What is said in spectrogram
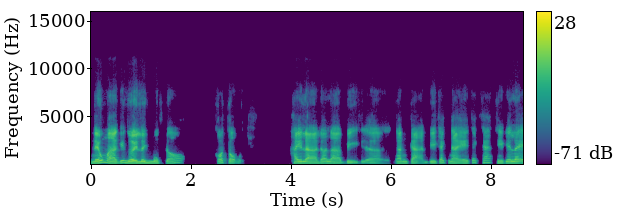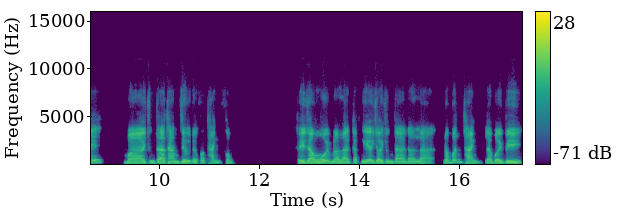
nếu mà cái người linh mục đó có tội hay là đó là bị uh, ngăn cản vì cách này hay cách khác thì cái lễ mà chúng ta tham dự đó có thành không thì giáo hội nó là cắt nghĩa cho chúng ta đó là nó vẫn thành là bởi vì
